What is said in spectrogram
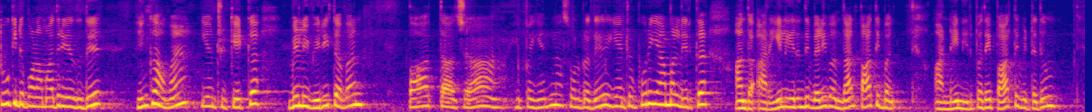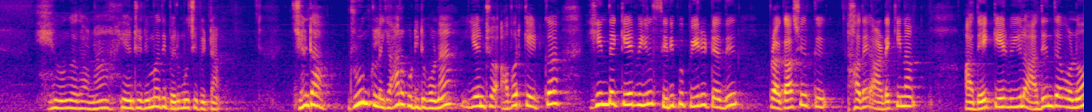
தூக்கிட்டு போன மாதிரி இருந்தது. எங்க அவன்? என்று கேட்க விழி விரித்தவன் பார்த்தாச்சா இப்போ என்ன சொல்றது? என்று புரியாமல் நிற்க அந்த அறையில் இருந்து வெளிவந்தான் பார்த்திபன் அன்னை நிற்பதை பார்த்து விட்டதும் இவங்க தானா என்று நிம்மதி பெருமூச்சு விட்டான். ஏண்டா ரூம்குள்ளே யாரை கூட்டிகிட்டு போன? என்று அவர் கேட்க இந்த கேள்வியில் சிரிப்பு பீரிட்டது பிரகாஷிற்கு. அதை அடக்கினான். அதே கேள்வியில் அதிர்ந்தவனோ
